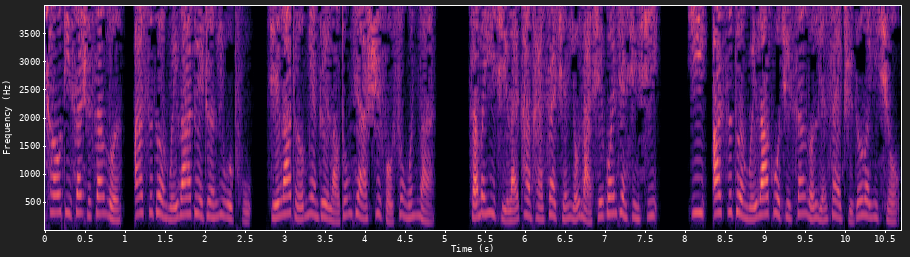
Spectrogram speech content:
超第三十三轮，阿斯顿维拉对阵利物浦，杰拉德面对老东家是否送温暖？咱们一起来看看赛前有哪些关键信息。一、阿斯顿维拉过去三轮联赛只丢了一球，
